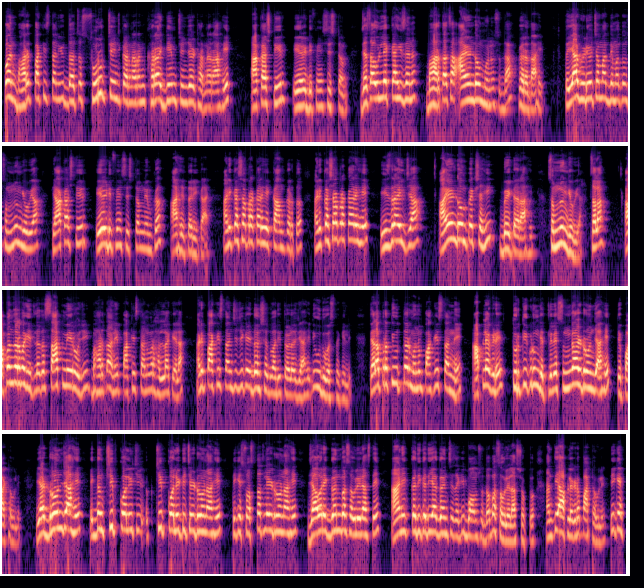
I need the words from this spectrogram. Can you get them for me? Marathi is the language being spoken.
पण भारत पाकिस्तान युद्धाचं स्वरूप चेंज करणार आणि खरा गेम चेंजर ठरणार आहे आकाश तीर एअर डिफेन्स सिस्टम ज्याचा उल्लेख काही जण भारताचा आयर्न डोम म्हणून सुद्धा करत आहे. तर या व्हिडिओच्या माध्यमातून समजून घेऊया की आकाश तीर एअर डिफेन्स सिस्टम नेमकं आहे तरी काय आणि कशा प्रकारे हे काम करतं आणि कशा प्रकारे हे इस्रायलच्या आयर्न डोम पेक्षाही बेटर आहे. समजून घेऊया. चला आपण जर बघितलं तर सात मे रोजी भारताने पाकिस्तानवर हल्ला केला आणि पाकिस्तानची जी काही दहशतवादी तळं जी आहे ती उद्ध्वस्त केली. त्याला प्रत्युत्तर म्हणून पाकिस्तानने आपल्याकडे तुर्कीकडून घेतलेले सुंगार ड्रोन जे आहे ते पाठवले. या ड्रोन जे आहे एकदम चीप क्वालिटी चीप क्वालिटीचे ड्रोन आहे ठीक आहे स्वस्तातले ड्रोन आहे ज्यावर एक गन बसवलेले असते आणि कधी कधी या गनच्या जागी बॉम्ब सुद्धा बसवलेला असू शकतो आणि ते आपल्याकडे पाठवले ठीक आहे.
